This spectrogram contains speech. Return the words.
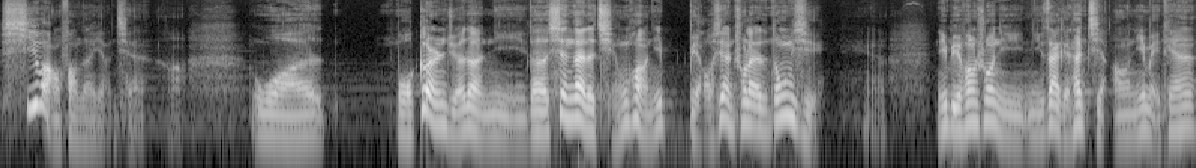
希望放在眼前啊！我我个人觉得你的现在的情况，你表现出来的东西，你比方说你你在给他讲你每天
